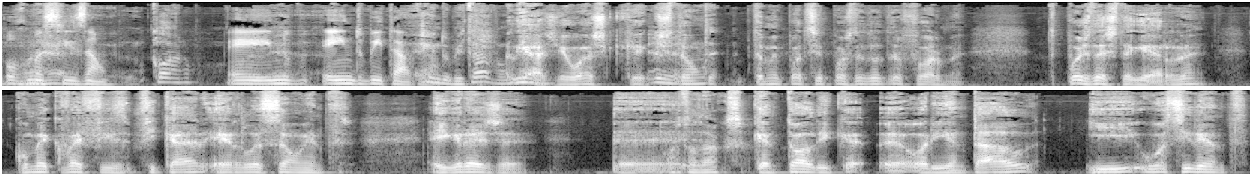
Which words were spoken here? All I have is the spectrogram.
Houve não uma é? cisão. Claro. É, inu- é indubitável. É indubitável. Aliás, eu acho que a questão também pode ser posta de outra forma. Depois desta guerra, como é que vai fi- ficar a relação entre a Igreja eh, Ortodoxo. Católica eh, Oriental e o Ocidente?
